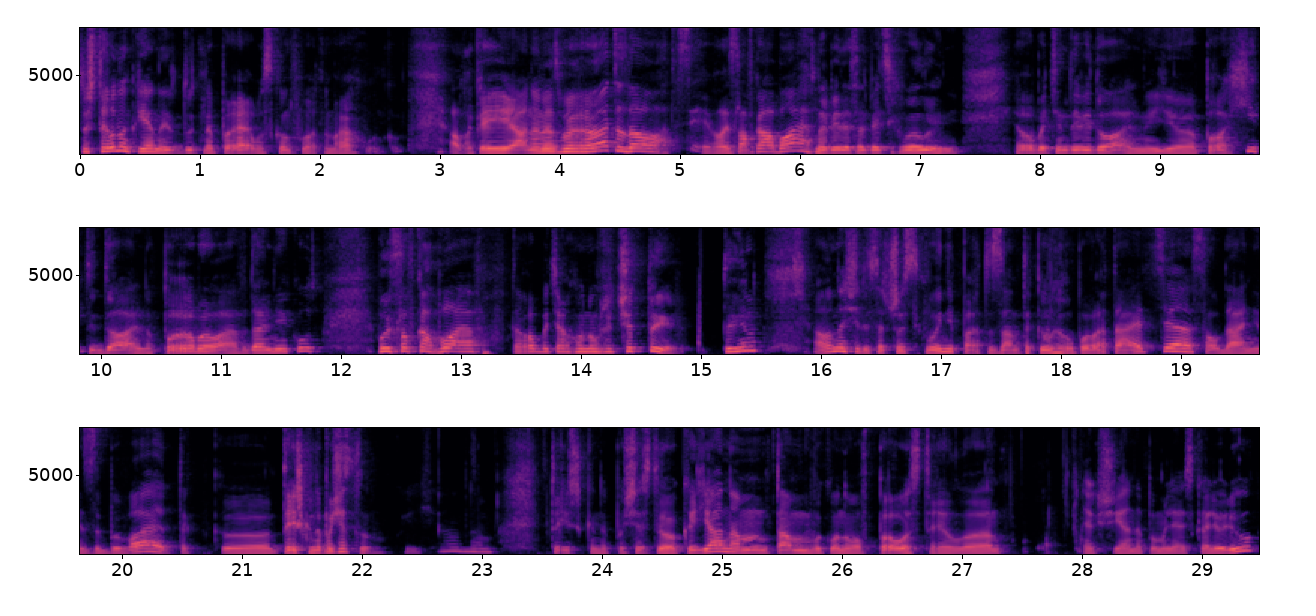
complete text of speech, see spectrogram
Тож три одинки кияни йдуть на перерву з комфортним рахунком. Але кияни не збираються здаватися. І Владислав Кабаєв на 55 хвилині робить індивідуальний е, прохід, ідеально пробиває в дальній кут. Владислав Кабаєв та робить рахунок вже 4 тин. Але на 66 хвилині партизан таки в гру повертається, Салдані забиває, так е, трішки не пощастило. Киянам трішки не пощастило. Киянам там виконував простріл, е, якщо я не помиляюсь, калюлю.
